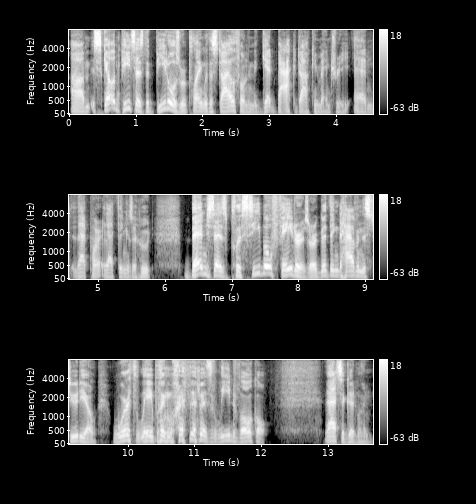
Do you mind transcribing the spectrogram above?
Um, Skeleton Pete says the Beatles were playing with a stylophone in the Get Back documentary, and that part, that thing is a hoot. Ben says placebo faders are a good thing to have in the studio. Worth labeling one of them as lead vocal. That's a good one.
